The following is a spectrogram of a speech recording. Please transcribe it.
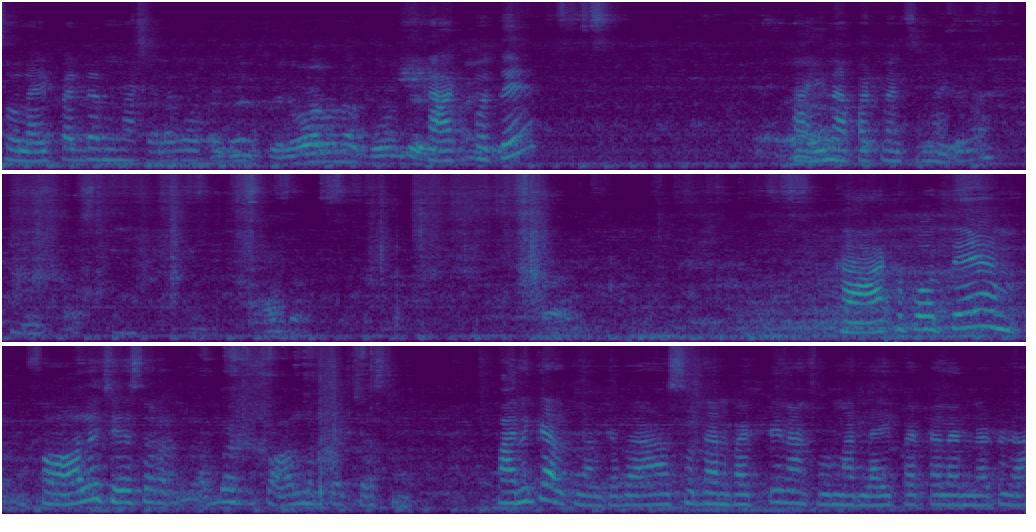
సో లైవ్ పెట్టడానికి నాకు ఎలాగవుతుంది? కాకపోతే పైన అపార్ట్మెంట్స్ ఉన్నాయి కదా. కాకపోతే ఫాలో చేస్తారు ఫాలో నొప్పి వచ్చేస్తుంది. పనికి వెళ్తున్నాను కదా. సో దాన్ని బట్టి నాకు మరి లైవ్ పెట్టాలన్నట్టుగా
